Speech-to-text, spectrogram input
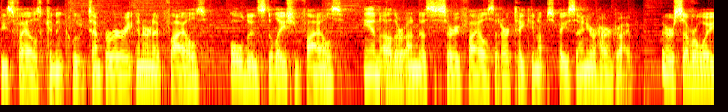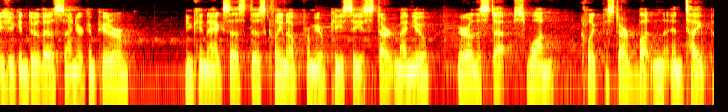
These files can include temporary internet files, old installation files, and other unnecessary files that are taking up space on your hard drive. There are several ways you can do this on your computer. You can access Disk Cleanup from your PC's Start menu. Here are the steps. 1. Click the Start button and type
